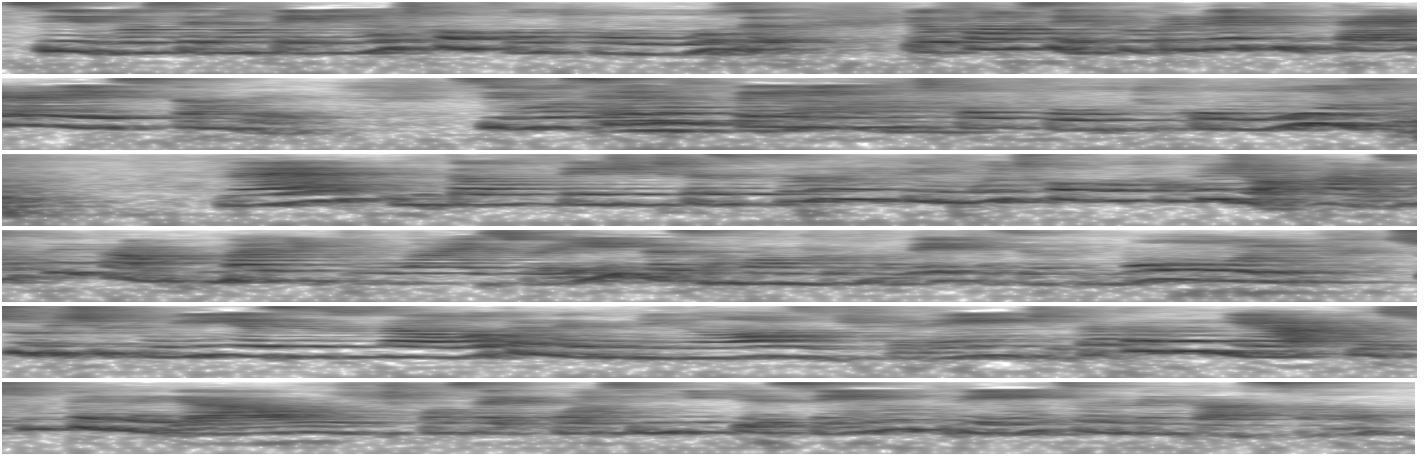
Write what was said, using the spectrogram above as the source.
se você não tem nenhum desconforto com o uso. Eu falo sempre que o primeiro critério é esse também. Se você é não tem nenhum desconforto com o uso, né? Então tem gente que às vezes, ah, tem muito desconforto com feijão. Tá, mas vamos tentar manipular isso aí, dessa forma que eu falei, fazer um molho, substituir, às vezes usar outra leguminosa diferente, até para variar, porque é super legal, a gente consegue com isso enriquecer em nutrientes alimentação.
